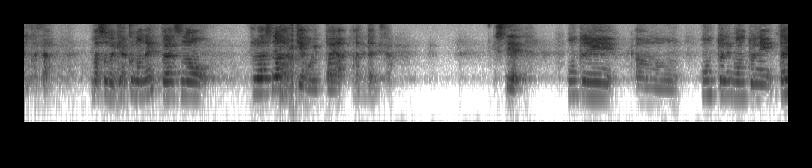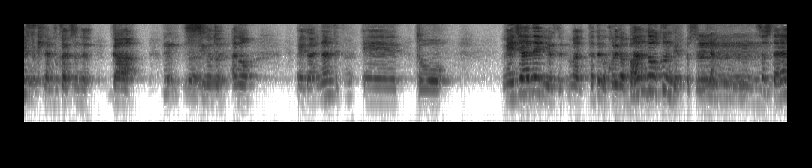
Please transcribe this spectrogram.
とかさまあその逆のねプラスのプラスの発見もいっぱいあったりさ。して本当にあの本当に本当に大好きな部活が仕事あのえっ、とあれなんてえーっとメジャーデビューする、まあ、例えばこれがバンドを組んでるとするじゃん、そしたら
